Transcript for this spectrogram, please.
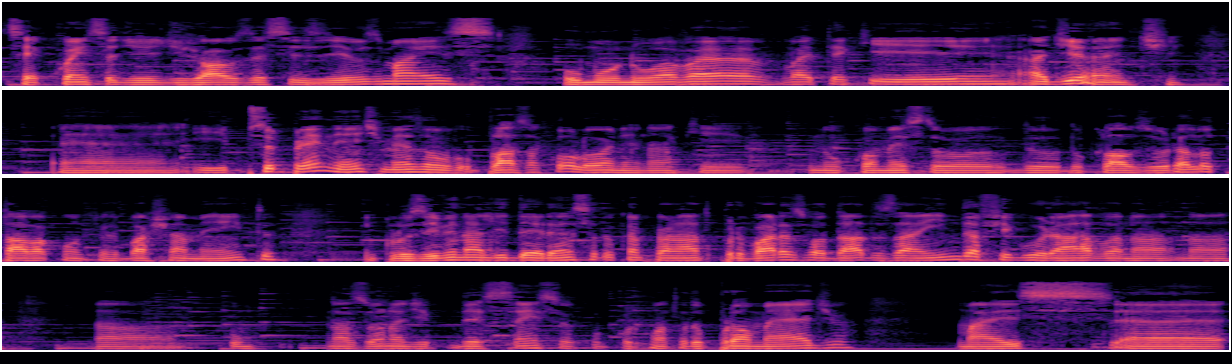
sequência de, de jogos decisivos, mas o Munua vai, vai ter que ir adiante. É, e surpreendente mesmo o Plaza Colônia, né? Que no começo do, do, do clausura lutava contra o rebaixamento, inclusive na liderança do campeonato por várias rodadas ainda figurava na, na, na, na zona de descenso por conta do promédio, mas é,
